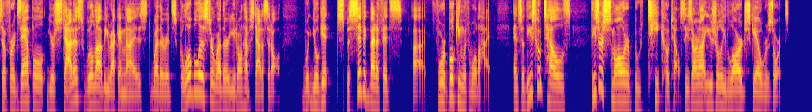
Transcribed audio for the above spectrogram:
So, for example, your status will not be recognized, whether it's globalist or whether you don't have status at all. You'll get specific benefits uh, for booking with World of Hyatt. And so these hotels, these are smaller boutique hotels. These are not usually large scale resorts.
